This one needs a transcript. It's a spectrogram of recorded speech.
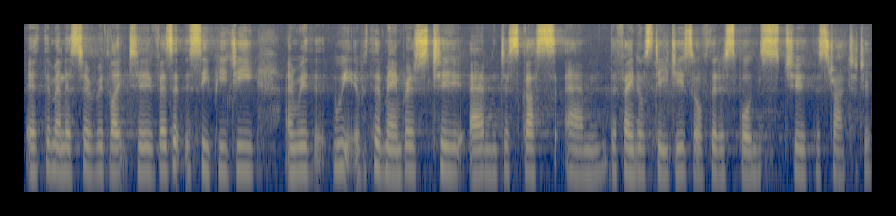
if the Minister would like to visit the CPG and with, with the members to um, discuss um, the final stages of the response to the strategy.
